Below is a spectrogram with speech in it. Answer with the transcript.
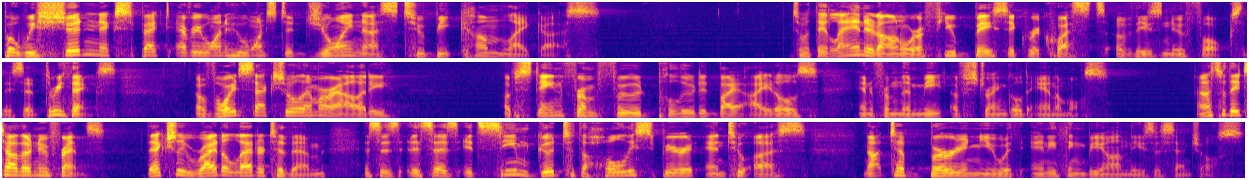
but we shouldn't expect everyone who wants to join us to become like us. So, what they landed on were a few basic requests of these new folks. They said three things avoid sexual immorality, abstain from food polluted by idols, and from the meat of strangled animals. And that's what they tell their new friends. They actually write a letter to them. It says, it says, It seemed good to the Holy Spirit and to us not to burden you with anything beyond these essentials.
